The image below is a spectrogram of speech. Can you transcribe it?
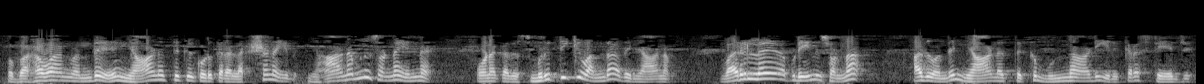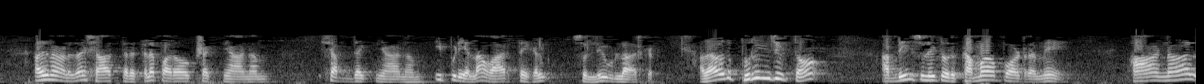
இப்ப பகவான் வந்து ஞானத்துக்கு கொடுக்கிற லட்சணம் இது. ஞானம்னு சொன்ன என்ன? உனக்கு அது ஸ்மிருதிக்கு வந்தா அது ஞானம். வரல அப்படின்னு சொன்னா அது வந்து ஞானத்துக்கு முன்னாடி இருக்கிற ஸ்டேஜ் அதனாலதான் சாஸ்திரத்துல பரோட்ச ஞானம் சப்த ஞானம் இப்படி எல்லாம் வார்த்தைகள் சொல்லி உள்ளார்கள். அதாவது புரிஞ்சுட்டோம் அப்படின்னு சொல்லிட்டு ஒரு கமா போடுறமே. ஆனால்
